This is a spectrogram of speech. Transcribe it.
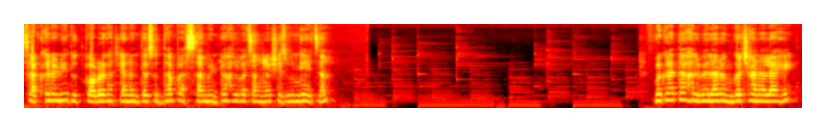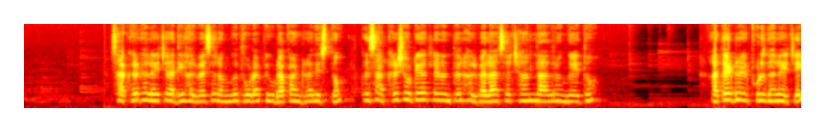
साखर आणि दूध पावडर घातल्यानंतर सुद्धा पाच सहा मिनटं हलवा चांगला शिजवून घ्यायचा. बघा आता हलव्याला रंग छान आला आहे. साखर घालायच्या आधी हलव्याचा रंग थोडा पिवळा पांढरा दिसतो पण साखर शेवटी घातल्यानंतर हलव्याला असा छान लाल रंग येतो. आता ड्रायफ्रूट्स घालायचे.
